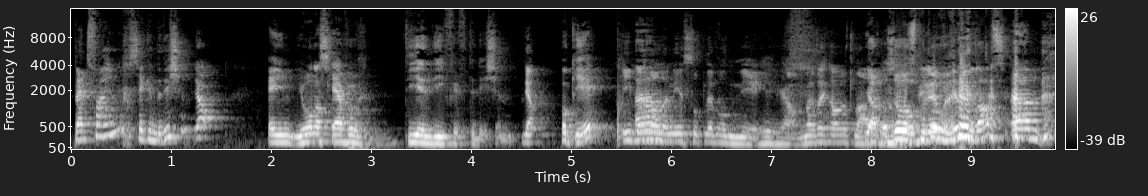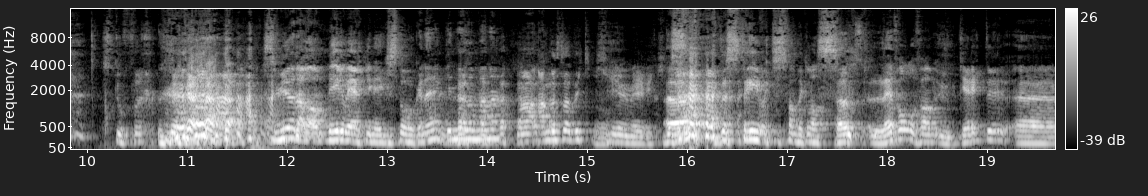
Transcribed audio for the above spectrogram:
Pathfinder, second edition. Ja. En Jonas, jij voor D&D 5th edition. Ja. Oké. Ik ben Ehm, al ineens tot level 9 gegaan, maar daar gaan we het later Ja, daar zullen we het over inderdaad. Ehm Stoefer. Daar al meer werk in gestoken, hè, kinderen en mannen. Maar anders had ik geen werk. De, de strevertjes van de klas. Het level van uw karakter, eh,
